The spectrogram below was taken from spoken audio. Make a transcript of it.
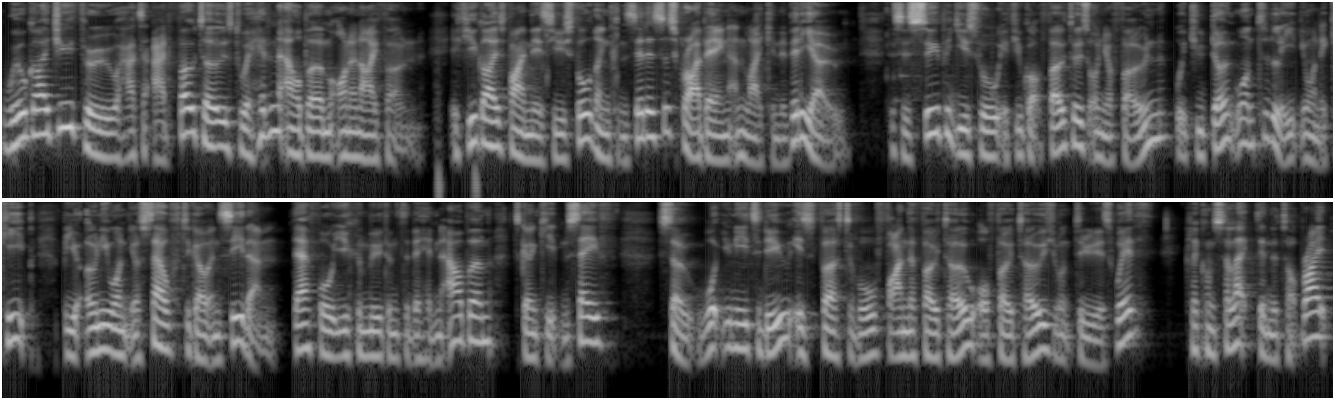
We'll guide you through how to add photos to a hidden album on an iPhone. If you guys find this useful, then consider subscribing and liking the video. This is super useful if you've got photos on your phone, which you don't want to delete, you want to keep, but you only want yourself to go and see them. Therefore, you can move them to the hidden album to go and keep them safe. So what you need to do is first of all, find the photo or photos you want to do this with, click on select in the top right,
